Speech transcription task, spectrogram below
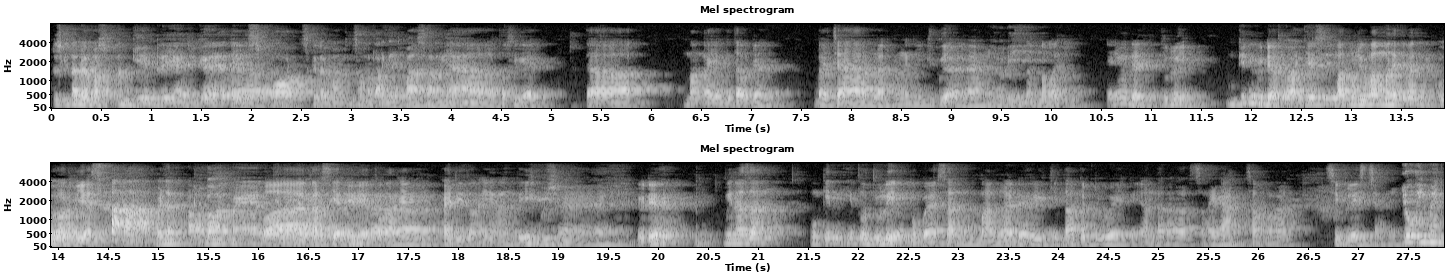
Terus kita udah masuk ke genre-nya juga nih tadi ada Ya. sport segala macam sama target pasarnya. Nah, terus juga eh, manga yang kita udah baca belakangan ini juga kan. Yoi. Apa lagi? Kayaknya udah dulu ya. Mungkin Ini udah aja sih. 45 menit kan luar Wah. biasa. Banyak apa banget men. Wah, kasihan ini Gila. tukang edit- editornya nanti. Udah, Minasan, mungkin itu dulu ya pembahasan manga dari kita berdua ini antara saya sama si Blaze Chan. Yoi men.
